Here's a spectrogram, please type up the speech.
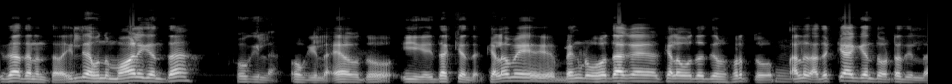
ಇದಾದ ನಂತರ ಇಲ್ಲಿ ಒಂದು ಮಾಲಿಗೆ ಅಂತ ಹೋಗಿಲ್ಲ. ಹೋಗಿಲ್ಲ. ಯಾವುದು? ಈಗ ಇದಕ್ಕೆ ಅಂತ. ಕೆಲವೊಮ್ಮೆ ಬೆಂಗಳೂರು ಹೋದಾಗ ಕೆಲವು ಓದೋದು ಹೊರತು ಅಲ್ಲ ಅದಕ್ಕೆ ಆಗಿ ಅಂತ ಹೊಟ್ಟದಿಲ್ಲ.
